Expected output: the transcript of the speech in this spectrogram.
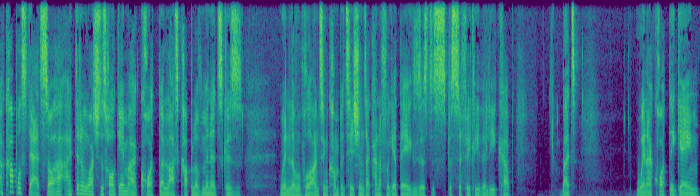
A couple stats. So I, I didn't watch this whole game. I caught the last couple of minutes because when Liverpool aren't in competitions, I kind of forget they exist, specifically the League Cup. But when I caught the game,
